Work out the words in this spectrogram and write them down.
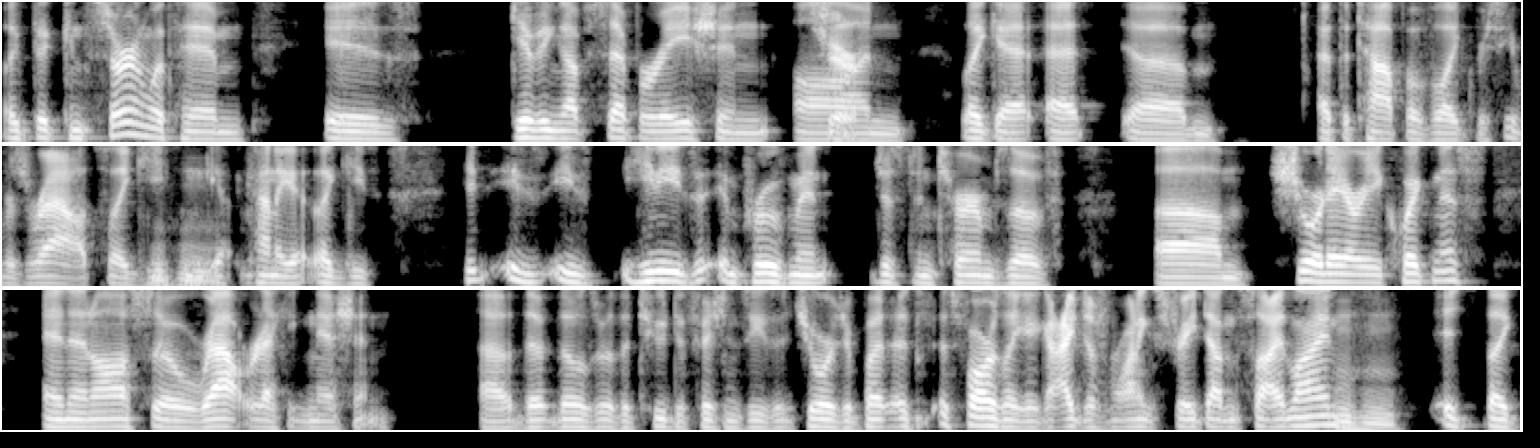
like the concern with him is giving up separation Sure. on like at at um at the top of like receivers routes like he can Mhm. get kind of get like he's he's, he's he's he needs improvement just in terms of um short area quickness and then also route recognition uh, th- those were the two deficiencies at Georgia. But as, as far as like a guy just running straight down the sideline, Mhm. it's like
